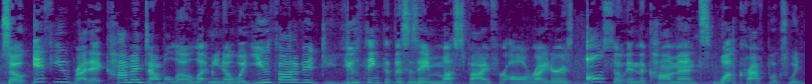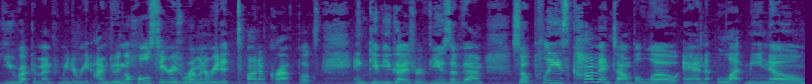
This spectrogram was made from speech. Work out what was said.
So if you read it, comment down below. Let me know what you thought of it. Do you think that this is a must buy for all writers? Also in the comments, what craft books would you recommend for me to read? I'm doing a whole series where I'm going to read a ton of craft books and give you guys reviews of them. So please comment down below and let me know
